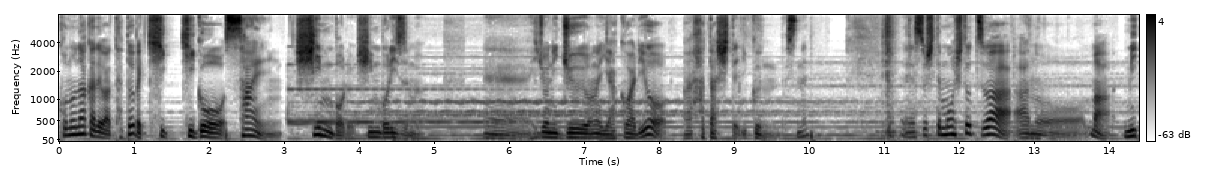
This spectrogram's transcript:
この中では例えば記号サインシンボルシンボリズム、えー、非常に重要な役割を果たしていくんですね。えそしてもう一つはあの、まあ、密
